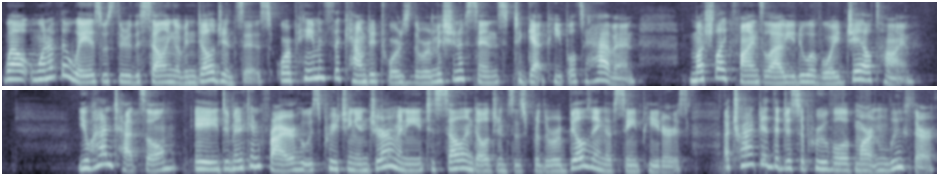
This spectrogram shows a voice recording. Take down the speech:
Well, one of the ways was through the selling of indulgences, or payments that counted towards the remission of sins to get people to heaven, much like fines allow you to avoid jail time. Johann Tetzel, a Dominican friar who was preaching in Germany to sell indulgences for the rebuilding of St. Peter's, attracted the disapproval of Martin Luther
